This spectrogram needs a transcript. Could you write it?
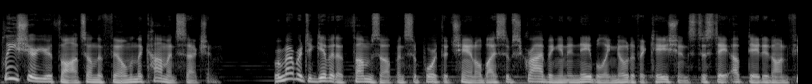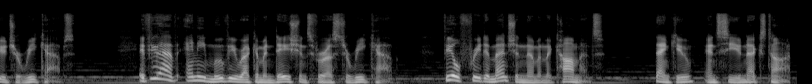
Please share your thoughts on the film in the comments section. Remember to give it a thumbs up and support the channel by subscribing and enabling notifications to stay updated on future recaps. If you have any movie recommendations for us to recap, feel free to mention them in the comments. Thank you and see you next time.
